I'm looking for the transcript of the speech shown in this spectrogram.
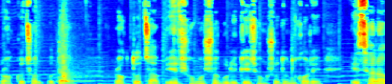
রক্তস্বল্পতা, রক্তচাপ এর সমস্যাগুলিকে সংশোধন করে। এছাড়া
